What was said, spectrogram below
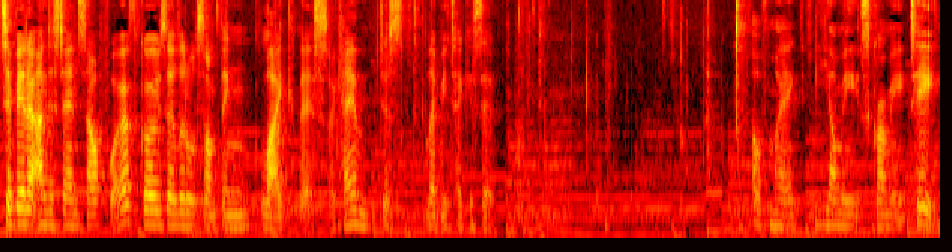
to better understand self worth goes a little something like this, okay? Just let me take a sip of my yummy, scrummy tea.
